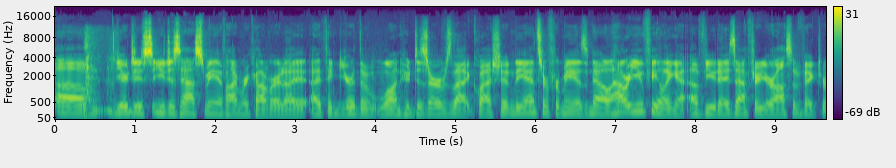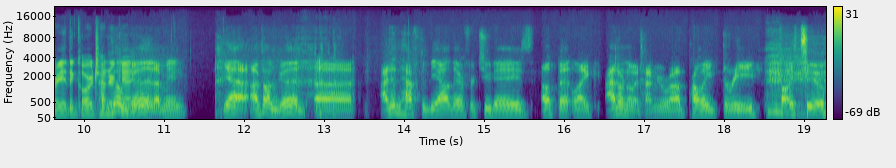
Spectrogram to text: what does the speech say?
Um, you're just you just asked me if I'm recovered. I I think you're the one who deserves that question. The answer for me is no. How are you feeling a few days after your awesome victory at the Gorge Hundred? I feel good. I mean, yeah, I felt good. Uh, I didn't have to be out there for two days. Up at like I don't know what time you were up. Probably three, probably two.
